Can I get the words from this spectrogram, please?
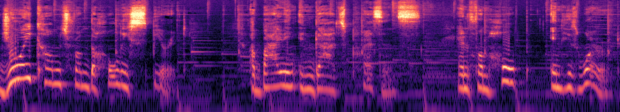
Joy comes from the Holy Spirit, abiding in God's presence, and from hope in His Word.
